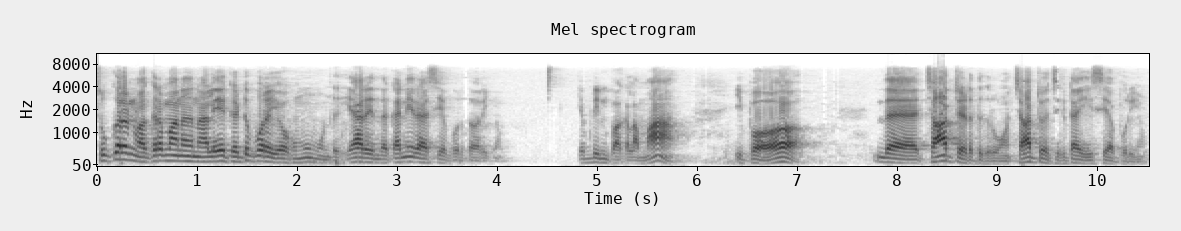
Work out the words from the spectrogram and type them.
சுக்கிரன் வக்கரமானதுனாலேயே கெட்டு போகிற யோகமும் உண்டு. யார்? இந்த கன்னி ராசியை பொறுத்த வரைக்கும். எப்படின்னு பார்க்கலாமா? இப்போ இந்த சார்ட் எடுத்துக்கிருவோம். சார்ட் வச்சுக்கிட்டா ஈஸியாக புரியும்.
